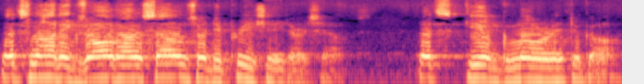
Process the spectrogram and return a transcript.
Let's not exalt ourselves or depreciate ourselves. Let's give glory to God.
